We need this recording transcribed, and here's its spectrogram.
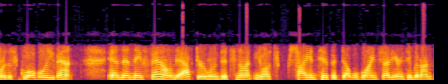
for this global event. And then they found after, when it's not, you know, scientific double-blind study or anything, but on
